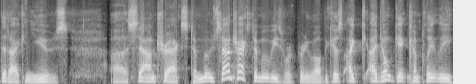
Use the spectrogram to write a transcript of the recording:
that I can use. Uh, soundtracks to movies. Soundtracks to movies work pretty well because I I don't get completely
